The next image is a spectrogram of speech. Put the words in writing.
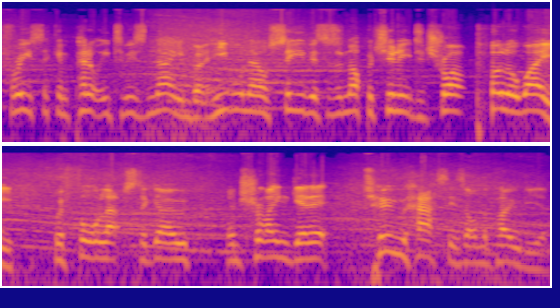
three second penalty to his name, but he will now see this as an opportunity to try and pull away with four laps to go and try and get it two Hasses on the podium.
